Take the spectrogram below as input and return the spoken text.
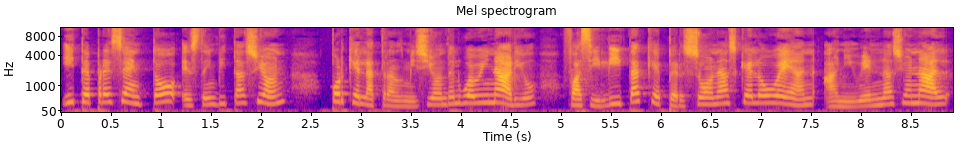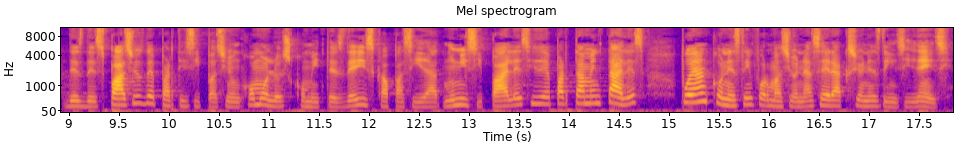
Y te presento esta invitación porque la transmisión del webinario facilita que personas que lo vean a nivel nacional desde espacios de participación como los comités de discapacidad municipales y departamentales puedan con esta información hacer acciones de incidencia.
